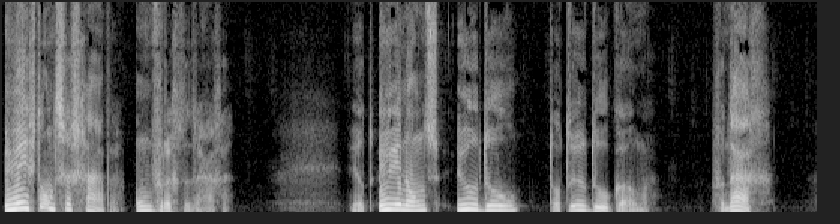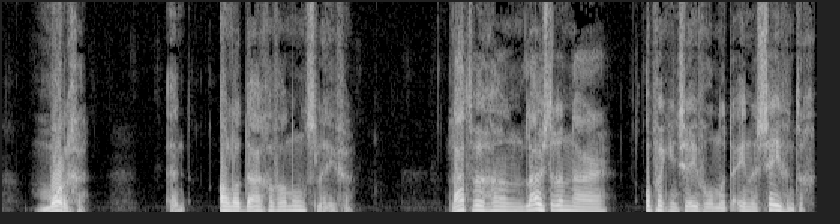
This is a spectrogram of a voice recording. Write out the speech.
U heeft ons geschapen om vrucht te dragen. Wilt u in ons uw doel tot uw doel komen? Vandaag, morgen en alle dagen van ons leven. Laten we gaan luisteren naar opwekking 771,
